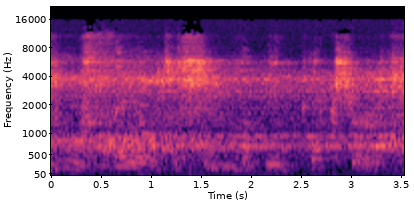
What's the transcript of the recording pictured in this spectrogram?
You fail to see the big picture.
